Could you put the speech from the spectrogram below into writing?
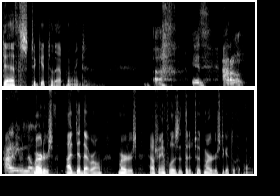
deaths to get to that point? uh, is I don't I don't even know Murders. I did that wrong. Murders. How shameful is it that it took murders to get to that point?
